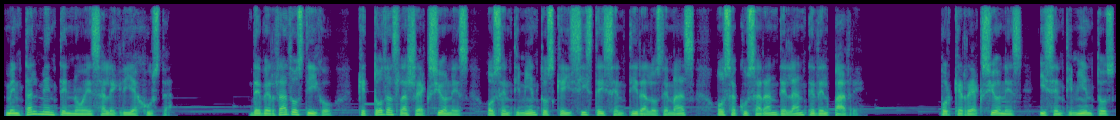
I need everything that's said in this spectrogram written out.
Mentalmente no es alegría justa. De verdad os digo que todas las reacciones o sentimientos que hicisteis sentir a los demás os acusarán delante del Padre porque reacciones y sentimientos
